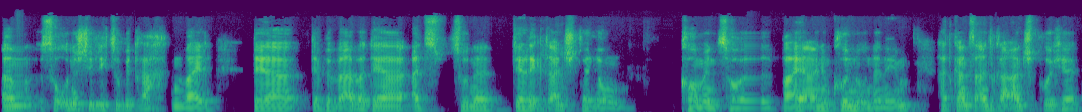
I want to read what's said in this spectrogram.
ähm, so unterschiedlich zu betrachten, weil der, der Bewerber, der als zu einer Direkteinstellung kommen soll bei einem Kundenunternehmen, hat ganz andere Ansprüche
